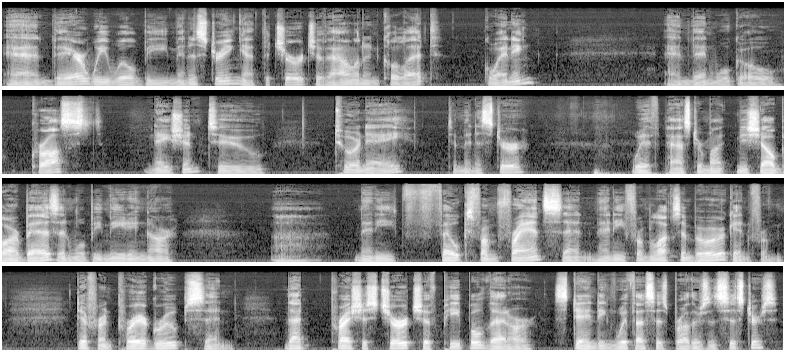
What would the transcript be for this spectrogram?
And there we will be ministering at the church of Alan and Colette Gwenning. And then we'll go cross nation to Tournai to minister with Pastor Mi- Michel Barbez, and we'll be meeting our uh, many folks from France and many from Luxembourg and from different prayer groups and that precious church of people that are standing with us as brothers and sisters.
